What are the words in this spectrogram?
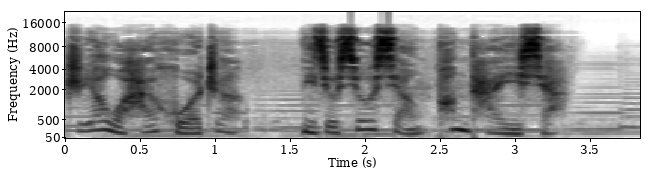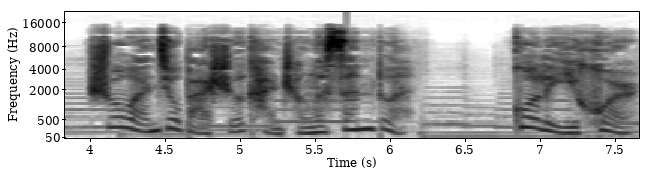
只要我还活着，你就休想碰他一下。”说完，就把蛇砍成了三段。过了一会儿，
